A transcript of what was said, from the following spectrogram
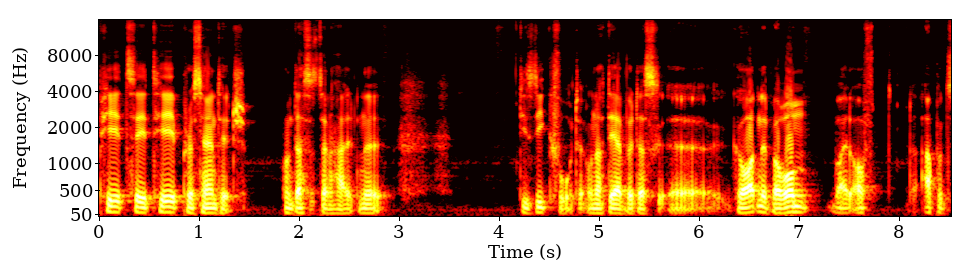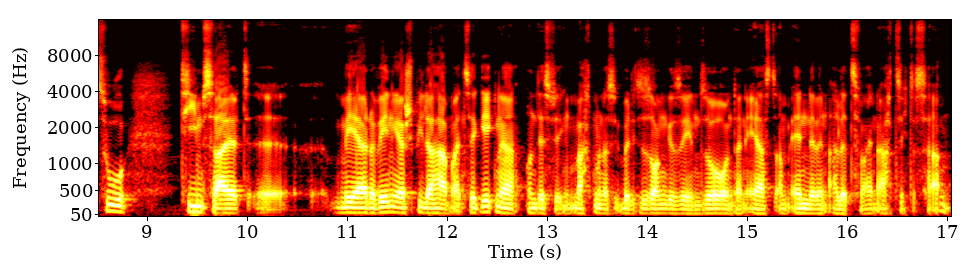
PCT, Percentage. Und das ist dann halt eine, die Siegquote. Und nach der wird das äh, geordnet. Warum? Weil oft ab und zu Teams halt äh, mehr oder weniger Spieler haben als der Gegner und deswegen macht man das über die Saison gesehen so und dann erst am Ende, wenn alle 82 das haben,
